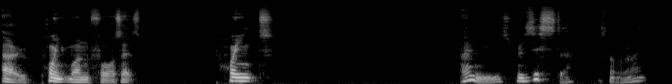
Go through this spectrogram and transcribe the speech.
Oh, 0.14, so oh, it's point ohms resistor. That's not right.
